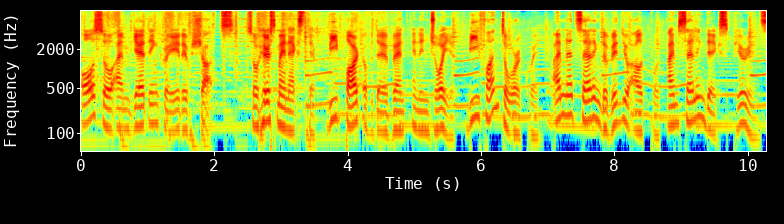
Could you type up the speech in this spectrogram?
also I'm getting creative shots. So here's my next tip. Be part of the event and enjoy it. Be fun to work with. I'm not selling the video output, I'm selling the experience.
